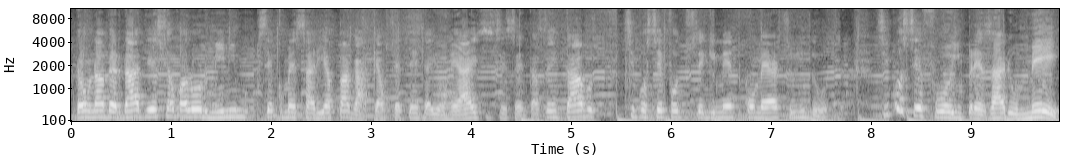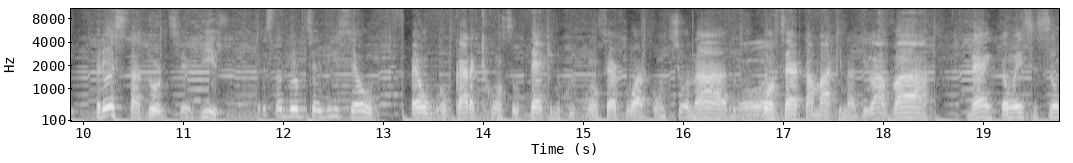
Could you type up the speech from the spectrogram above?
Então, na verdade, esse é o valor mínimo que você começaria a pagar, que é os R$ 71,60 se você for do segmento comércio e indústria. Se você for empresário MEI, prestador de serviço, prestador de serviço é o, é o, o cara que o técnico que conserta o ar condicionado, conserta a máquina de lavar, né? Então esses são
